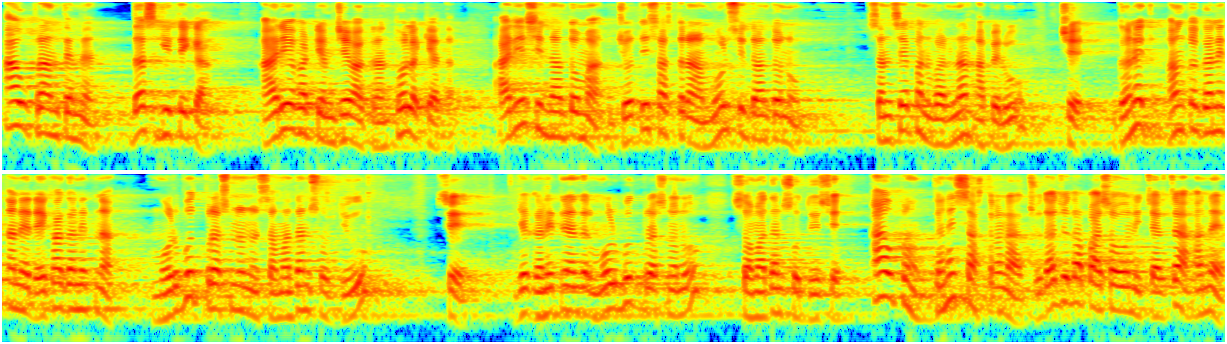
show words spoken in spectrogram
આ ઉપરાંત તેમણે દસ ગીતિકા આર્યભટ્યમ જેવા ગ્રંથો લખ્યા હતા. આર્ય સિદ્ધાંતોમાં જ્યોતિષશાસ્ત્રના મૂળ સિદ્ધાંતોનું સંક્ષેપણ વર્ણન આપેલું છે. ગણિત, અંકગણિત અને રેખાગણિતના મૂળભૂત પ્રશ્નોનું સમાધાન શોધ્યું છે. જે ગણિતની અંદર મૂળભૂત પ્રશ્નોનું સમાધાન શોધ્યું છે. આ ઉપરાંત ગણિતશાસ્ત્રના જુદા જુદા પાસાઓની ચર્ચા અને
